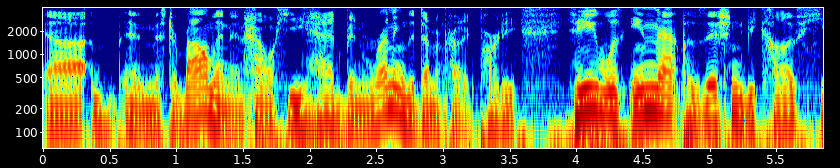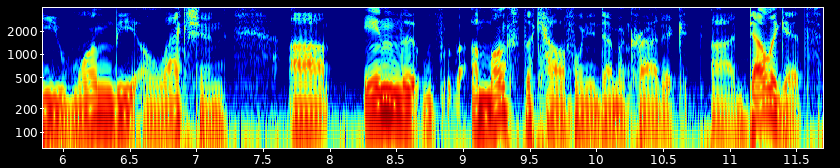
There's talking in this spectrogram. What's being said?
uh, Mr. Bauman and how he had been running the Democratic Party. He was in that position because he won the election uh, in the amongst the California Democratic uh, delegates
